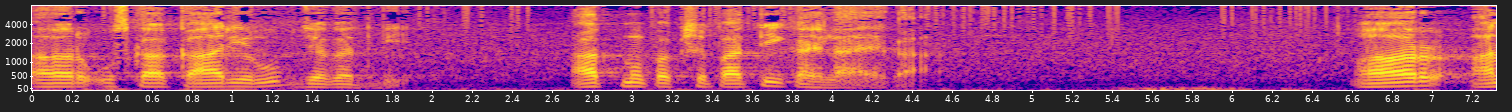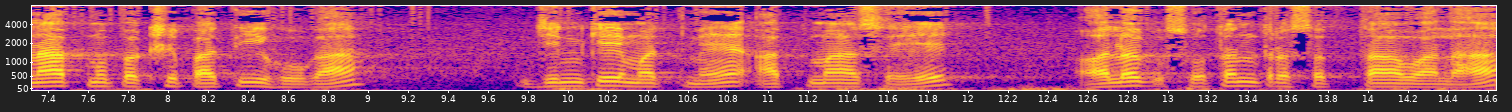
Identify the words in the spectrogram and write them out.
और उसका कार्य रूप जगत भी आत्म पक्षपाती कहलाएगा। और अनात्म पक्षपाती होगा जिनके मत में आत्मा से अलग स्वतंत्र सत्ता वाला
